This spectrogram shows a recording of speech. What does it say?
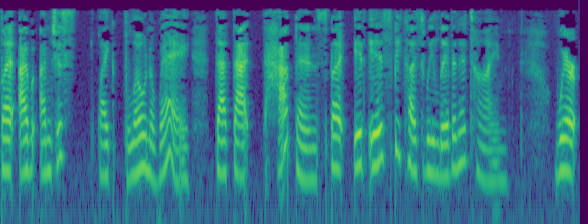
but I, I'm just like blown away that that happens, but it is because we live in a time where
